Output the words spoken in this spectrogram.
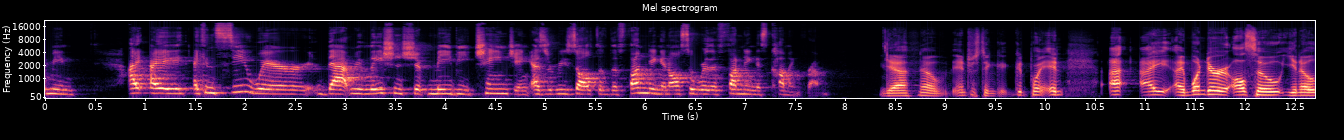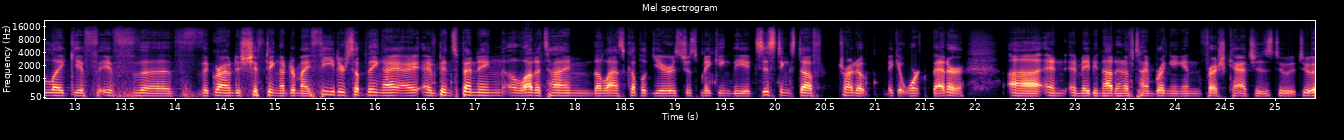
i mean I, I, I can see where that relationship may be changing as a result of the funding and also where the funding is coming from yeah, no, interesting. Good point. And I, I wonder also, you know, like if if the the ground is shifting under my feet or something. I, I have been spending a lot of time the last couple of years just making the existing stuff try to make it work better, uh, and and maybe not enough time bringing in fresh catches to to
